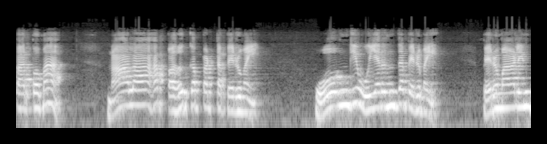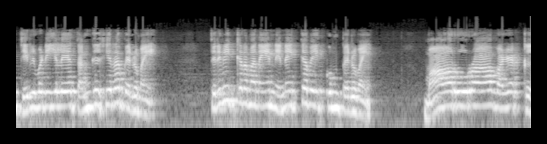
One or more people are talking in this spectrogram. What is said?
பார்ப்போமா? நாளாக பகுக்கப்பட்ட பெருமை ஓங்கி உயர்ந்த பெருமை. பெருமாளின் திருவடியிலே தங்குகிற பெருமை திருவிக்கிரமனை நினைக்க வைக்கும் பெருமை மாறுரா வழக்கு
